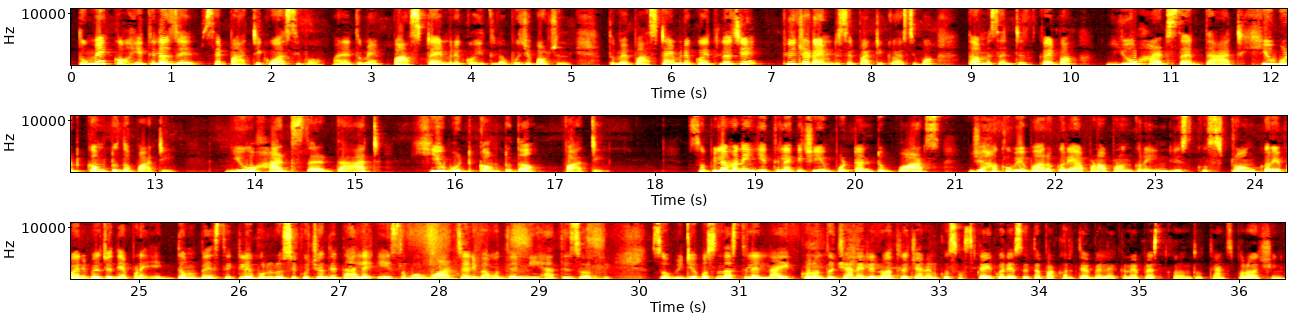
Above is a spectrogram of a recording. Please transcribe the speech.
तुम्हें कही जे से पार्टी को आसब माने तुम्हें पास टाइम रे कही बुझी पार्टी तुम्हें पास टाइम रे कही जे फ्यूचर टाइम रे से पार्टी को आसब तो आम सेन्टेन्स कह you had said that he would come to the party you had said that he would come to the party so পিলামানে ইয়ে থিলা কিছু ইম্পর্টান্ট ওয়ার্ডস ଯାହାକୁ ବ୍ୟବହାର କରି ଆପଣ ଆପଣଙ୍କର ଇଂଲିଶକୁ ଷ୍ଟ୍ରଙ୍ଗ କରାଇପାରିବେ ଯଦି ଆପଣ ଏକଦମ ବେସିକ୍ ଲେଭଲରୁ ଶିଖୁଛନ୍ତି ତାହେଲେ ଏଇସବୁ ୱାର୍ଡ଼ ଜାଣିବା ମଧ୍ୟ ନିହାତି ଜରୁରୀ ସୋ ଭିଡ଼ିଓ ପସନ୍ଦ ଆସିଥିଲେ ଲାଇକ୍ କରନ୍ତୁ ଚ୍ୟାନେଲରେ ନୂଆ ଥିଲେ ଚ୍ୟାନେଲକୁ ସବସ୍କ୍ରାଇବ୍ କରିବା ସହିତ ପାଖରେ ଥିବା ବେଲାଇକନ୍ରେ ପ୍ରେସ୍ କରନ୍ତୁ ଥ୍ୟାଙ୍କସ୍ ଫର୍ ୱାଚିଂ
